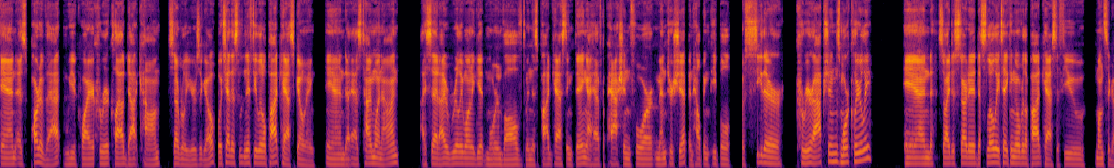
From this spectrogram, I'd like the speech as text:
And as part of that, we acquired careercloud.com several years ago, which had this nifty little podcast going. And uh, as time went on, I said, I really want to get more involved in this podcasting thing. I have a passion for mentorship and helping people see their career options more clearly. And so I just started slowly taking over the podcast a few months ago.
